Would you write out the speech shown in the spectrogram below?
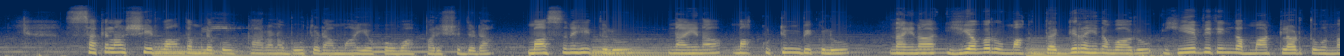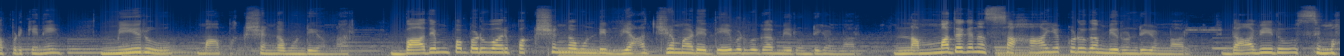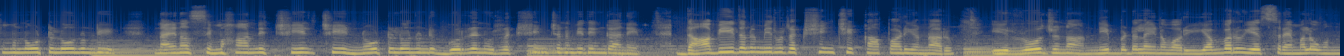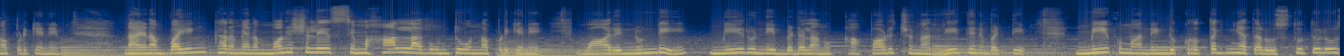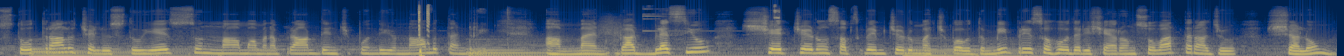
సకలాశీర్వాదములకు కారణభూతుడా మా యహోవా పరిశుద్ధుడా. మా స్నేహితులు నాయన మా కుటుంబీకులు నాయన ఎవరు మాకు దగ్గరైన వారు ఏ విధంగా మాట్లాడుతూ ఉన్నప్పటికీ మీరు మా పక్షంగా ఉండి ఉన్నారు. బాధింపబడు వారి పక్షంగా ఉండి వ్యాజ్యమాడే దేవుడుగా మీరుండి ఉన్నారు. నమ్మదగిన సహాయకుడుగా మీరుండి ఉన్నారు. దావీదు సింహము నోటులో నుండి నాయన సింహాన్ని చీల్చి నోటులో నుండి గొర్రెను రక్షించిన విధంగానే దావీదును మీరు రక్షించి కాపాడి ఉన్నారు. ఈ రోజున నీ బిడ్డలైన వారు ఎవ్వరు ఏ శ్రమలో ఉన్నప్పటికీ నాయన భయంకరమైన మనుషులే సింహాల్లాగా ఉంటూ ఉన్నప్పటికీ వారి నుండి మీరు నీ బిడ్డలను కాపాడుచున్న రీతిని బట్టి మీకు మా నిండు కృతజ్ఞతలు స్థుతులు స్తోత్రాలు చెల్లిస్తూ ఏసున్నామన ప్రార్థించి పొంది ఉన్నాము తండ్రి. Amen God bless you. Share చేయడం సబ్స్క్రైబ్ చేయడం మర్చిపోవద్దు. మీ ప్రియ సహోదరి షారోన్ సువార్తరాజు షలోం.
